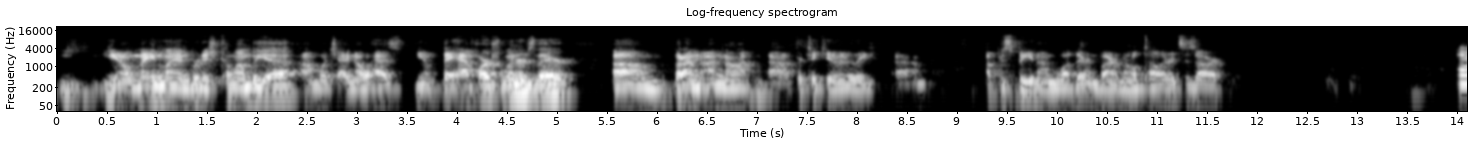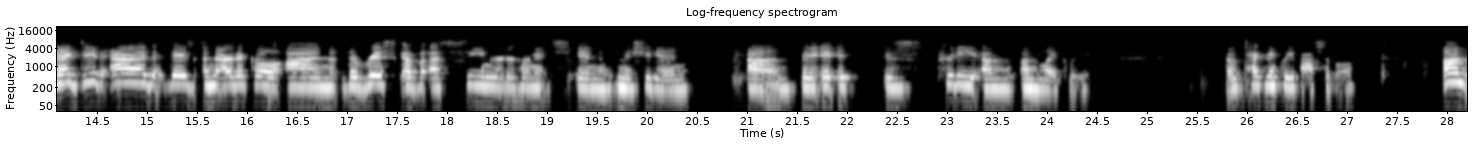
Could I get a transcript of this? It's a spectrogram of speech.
you know mainland British Columbia, um, which I know has you know they have harsh winters there. Um, but I'm, I'm not uh, particularly um, up to speed on what their environmental tolerances are. And I did add, there's an article on the risk of us seeing murder hornets in Michigan, um, but it, it is pretty un unlikely, though technically possible. Um,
